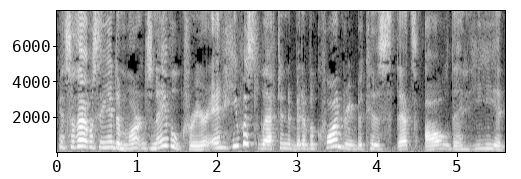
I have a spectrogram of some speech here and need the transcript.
And so that was the end of Martin's naval career, and he was left in a bit of a quandary because that's all that he had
